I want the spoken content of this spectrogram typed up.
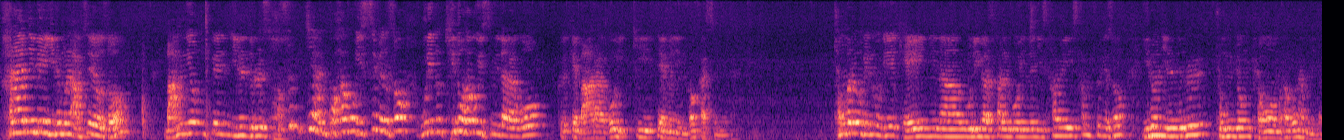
하나님의 이름을 앞세워서 망령된 일들을 서슴지 않고 하고 있으면서 우리는 기도하고 있습니다라고 그렇게 말하고 있기 때문인 것 같습니다. 정말로 우리는 우리의 개인이나 우리가 살고 있는 이 사회의 삶 속에서 이런 일들을 종종 경험하곤 합니다.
